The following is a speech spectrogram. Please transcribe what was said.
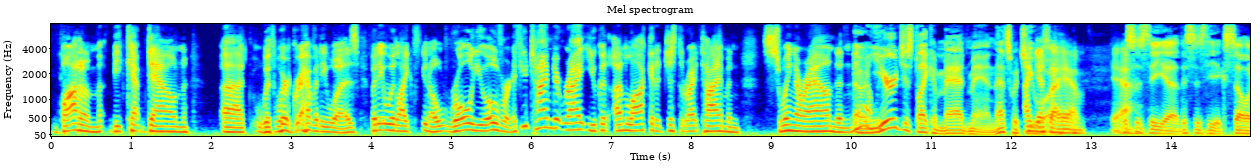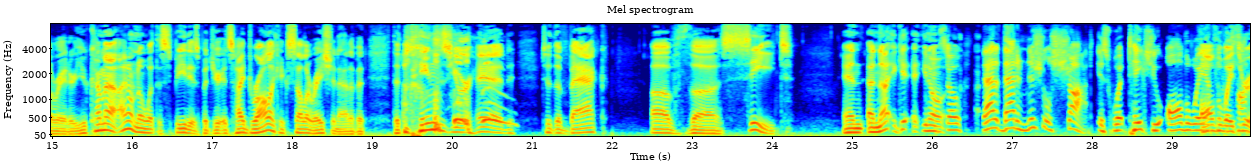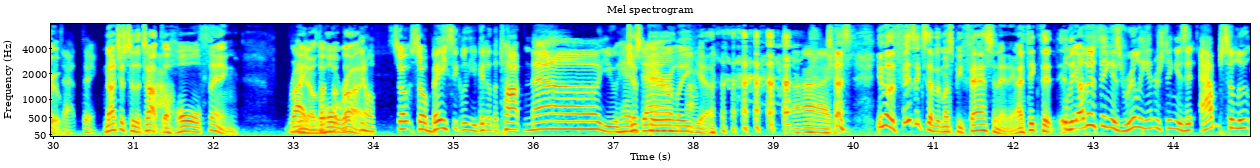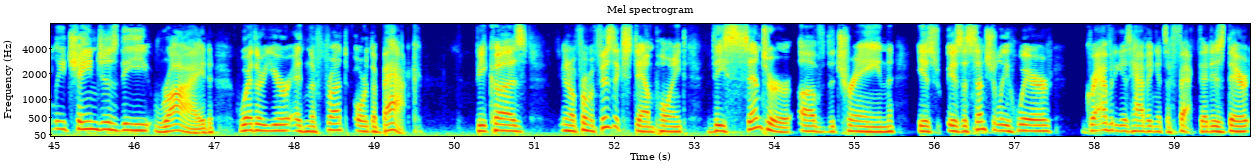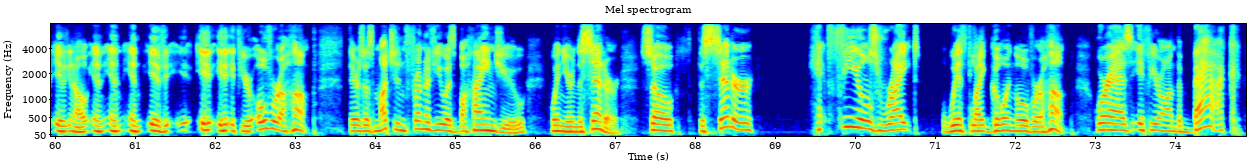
bottom be kept down uh, with where gravity was, but it would like you know roll you over, and if you timed it right, you could unlock it at just the right time and swing around. And you No, know, you're just like a madman. That's what you are. I guess are. I am. Yeah. This is the uh, this is the Xcelerator. You come out. I don't know what the speed is, but you're, it's hydraulic acceleration out of it that pins your head to the back of the seat, and ano- you know, so that that initial shot is what takes you all the way all up the to way through that thing. not just to the top, the whole thing. Right. you know, the But- whole but- ride. You know, so so basically, you get to the top. Now you head Just down. barely, Wow. yeah. Right. Just you know, the physics of it must be fascinating. I think that Well, the other thing is really interesting is it absolutely changes the ride whether you're in the front or the back, because you know from a physics standpoint, the center of the train is is essentially where gravity is having its effect. That is, there you know in in, in if, if if you're over a hump, there's as much in front of you as behind you when you're in the center. So the center feels right with like going over a hump. Whereas if you're on the back,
